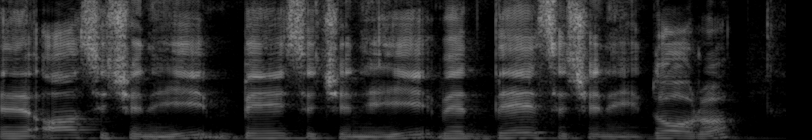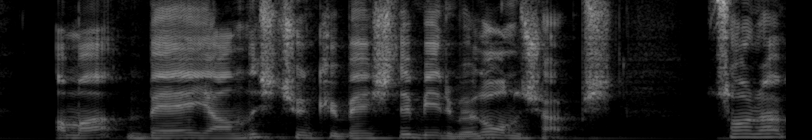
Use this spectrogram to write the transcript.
E, A seçeneği, B seçeneği ve D seçeneği doğru. Ama B yanlış çünkü 5 ile 1 bölü 10'u çarpmış. Sonra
